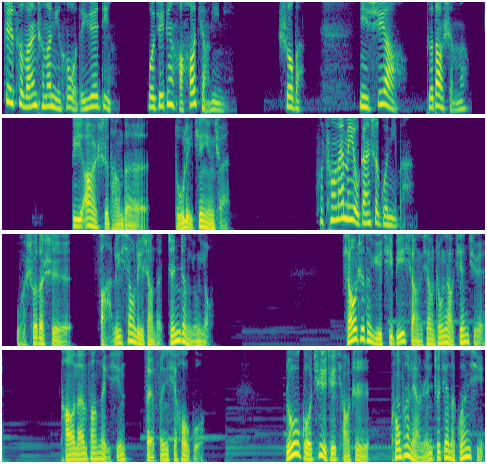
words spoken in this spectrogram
这次完成了你和我的约定，我决定好好奖励你。说吧，你需要得到什么？第二食堂的独立经营权。我从来没有干涉过你吧？我说的是法律效力上的真正拥有。乔治的语气比想象中要坚决。陶南方内心在分析后果。如果拒绝乔治，恐怕两人之间的关系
